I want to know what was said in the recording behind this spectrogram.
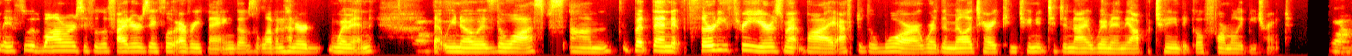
They flew the bombers, they flew the fighters, they flew everything. Those 1,100 women yeah. that we know as the WASPs. Um, but then 33 years went by after the war, where the military continued to deny women the opportunity to go formally be trained. Yeah.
